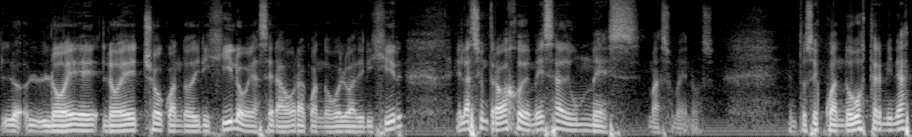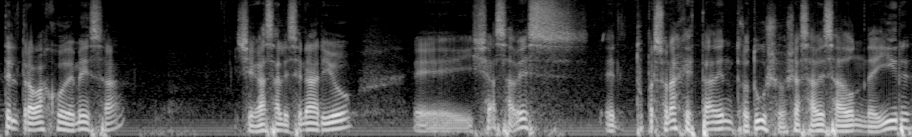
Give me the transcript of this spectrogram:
lo, he, lo he hecho cuando dirigí, lo voy a hacer ahora cuando vuelvo a dirigir. Él hace un trabajo de mesa de un mes, más o menos. Entonces, cuando vos terminaste el trabajo de mesa, llegás al escenario eh, y ya sabes, tu personaje está dentro tuyo, ya sabes a dónde ir,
